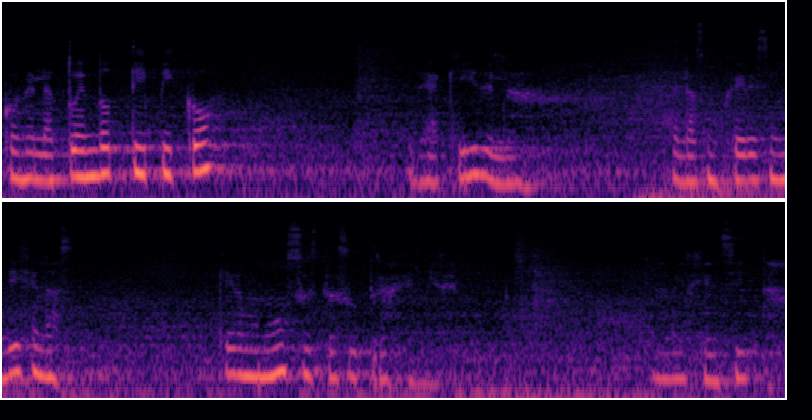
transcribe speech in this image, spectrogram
con el atuendo típico de aquí, de, la, de las mujeres indígenas. Qué hermoso está su traje, miren. La Virgencita.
